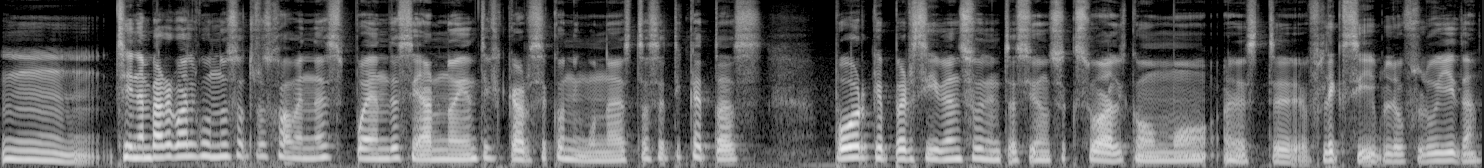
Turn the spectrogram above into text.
Mm, sin embargo, algunos otros jóvenes pueden desear no identificarse con ninguna de estas etiquetas porque perciben su orientación sexual como este, flexible o fluida.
